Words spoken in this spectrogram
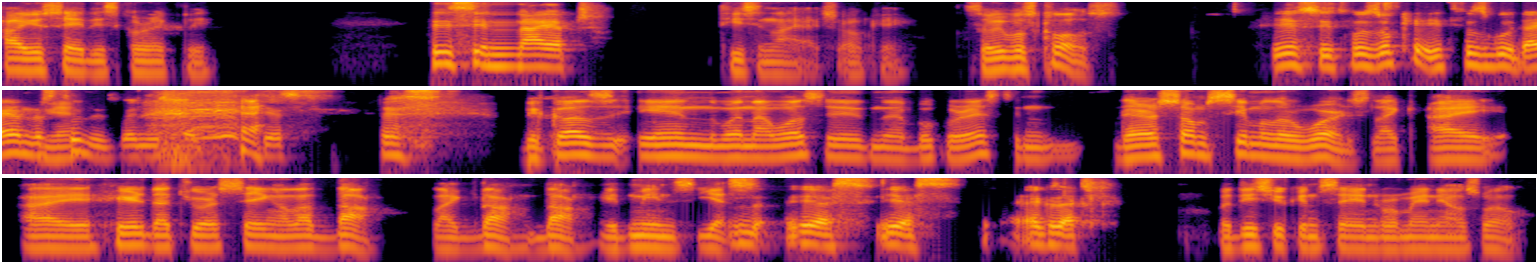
how you say this correctly? Najjač. TC Okay, so it was close. Yes, it was okay. It was good. I understood it when you said yes. Yes. because in when I was in uh, Bucharest, in, there are some similar words. Like I I hear that you are saying a lot da, like da da. It means yes, Yes, yes, exactly. but this you can say in Romania as well.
